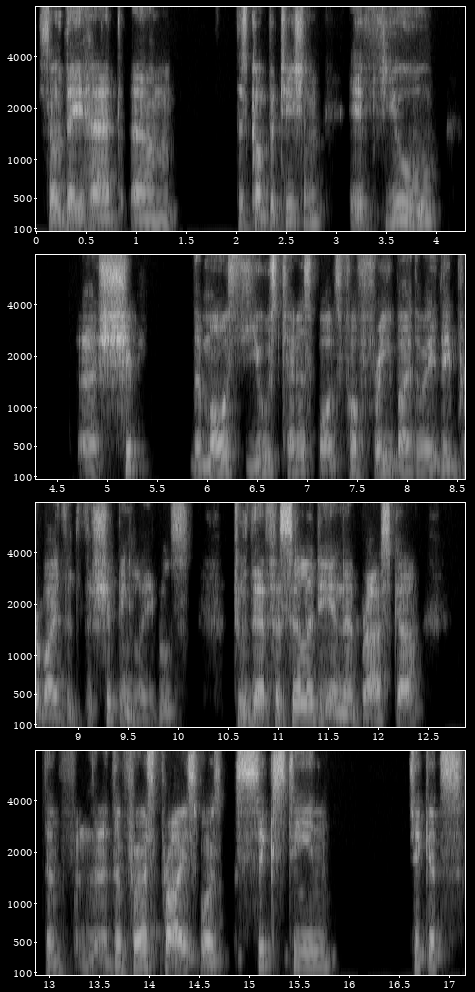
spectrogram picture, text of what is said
So they had um, this competition. If you uh, ship the most used tennis balls for free by the way they provided the shipping labels to their facility in nebraska. The, the first prize was 16 tickets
